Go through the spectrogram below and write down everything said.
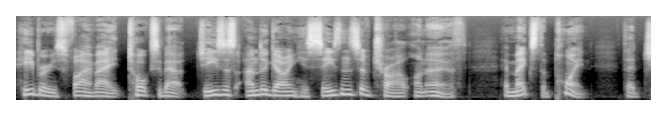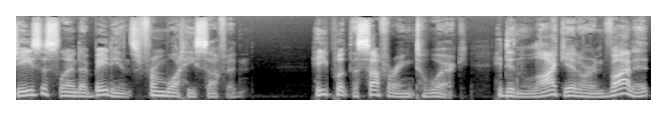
Hebrews 5:8 talks about Jesus undergoing his seasons of trial on earth and makes the point that Jesus learned obedience from what he suffered. He put the suffering to work. He didn't like it or invite it,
